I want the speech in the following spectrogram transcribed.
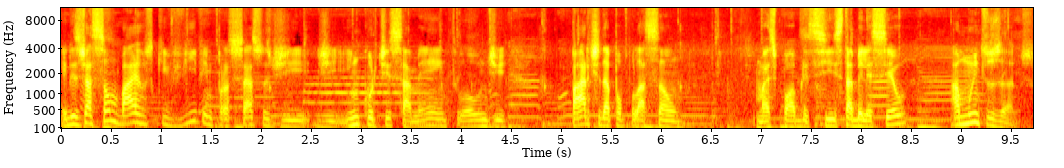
eles já são bairros que vivem processos de, de encurtiçamento, onde parte da população mais pobre se estabeleceu há muitos anos.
